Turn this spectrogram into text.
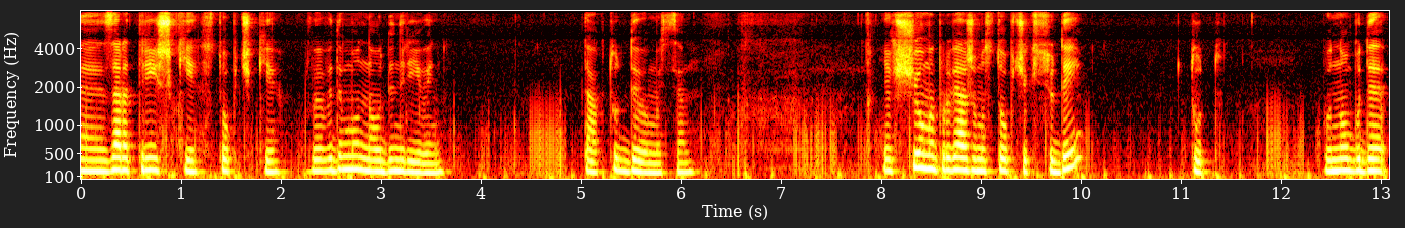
Е, зараз трішки стопчики виведемо на один рівень. Так, тут дивимося. Якщо ми пров'яжемо стопчик сюди, тут, воно буде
